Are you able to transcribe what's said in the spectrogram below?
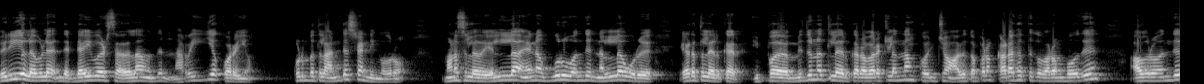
பெரிய லெவலில் இந்த டைவர்ஸ் அதெல்லாம் வந்து நிறைய குறையும். குடும்பத்தில் அண்டர்ஸ்டாண்டிங் வரும். மனசில் எல்லாம் ஏன்னா குரு வந்து நல்ல ஒரு இடத்துல இருக்கார். இப்போ மிதுனத்தில் இருக்கிற வரைக்கும் தான் கொஞ்சம். அதுக்கப்புறம் கடகத்துக்கு வரும்போது அவர் வந்து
